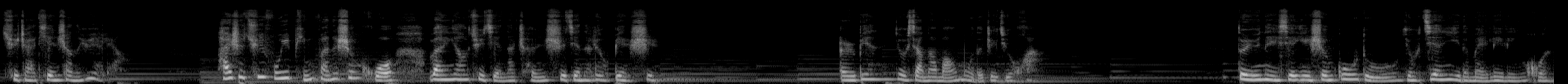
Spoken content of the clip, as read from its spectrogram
去摘天上的月亮，还是屈服于平凡的生活，弯腰去捡那尘世间的六便士？耳边又想到毛姆的这句话。对于那些一生孤独又坚毅的美丽灵魂，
